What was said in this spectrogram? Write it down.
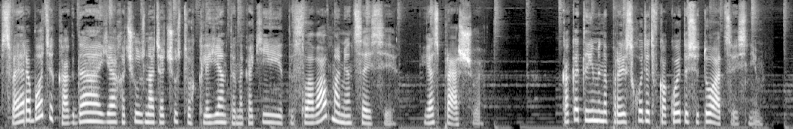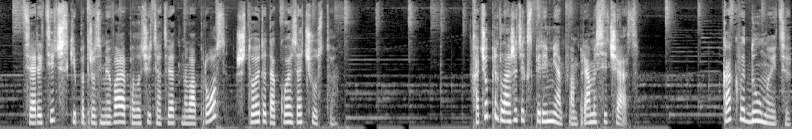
В своей работе, когда я хочу узнать о чувствах клиента на какие-то слова в момент сессии, я спрашиваю, как это именно происходит в какой-то ситуации с ним, теоретически подразумевая получить ответ на вопрос, что это такое за чувство. Хочу предложить эксперимент вам прямо сейчас – как вы думаете,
